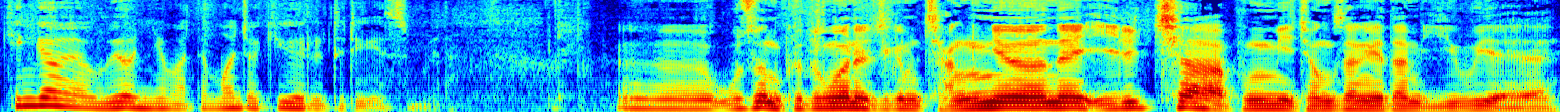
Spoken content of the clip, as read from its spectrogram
김경현 위원님한테 먼저 기회를 드리겠습니다. 어, 우선 그동안에 지금 작년에 1차 북미 정상회담 이후에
